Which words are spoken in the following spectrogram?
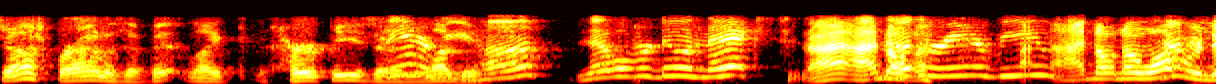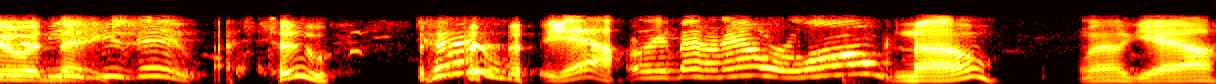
Josh Brown is a bit like herpes or interview, luggage. huh? Is that what we're doing next? I, I don't Another interview? I don't know what How we're many doing next. You Two. do two. yeah. Are they about an hour long? No. Well, yeah,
